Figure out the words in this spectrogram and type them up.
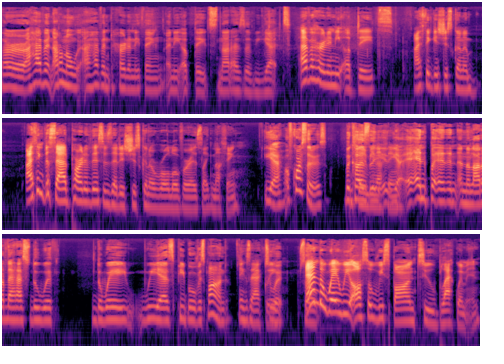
her I haven't I don't know I haven't heard anything any updates not as of yet I haven't heard any updates. I think it's just gonna I think the sad part of this is that it's just gonna roll over as like nothing. yeah of course it is because be it- yeah and and, and a lot of that has to do with the way we as people respond Exactly. to it. So, and the way we also respond to black women.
